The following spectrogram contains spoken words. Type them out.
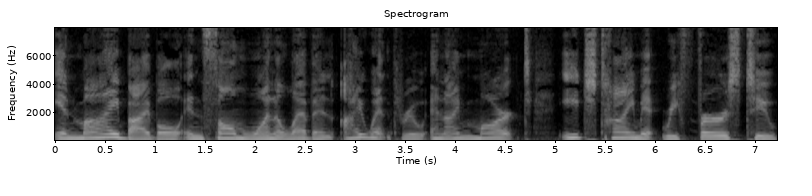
in my Bible, in Psalm 111, I went through and I marked each time it refers to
